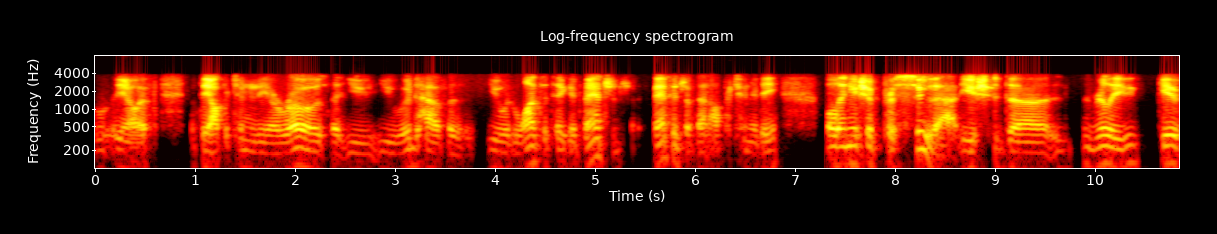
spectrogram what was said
you know if, if the opportunity arose that you you would have a, you would want to take advantage advantage of that opportunity, well then you should pursue that. You should uh, really give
